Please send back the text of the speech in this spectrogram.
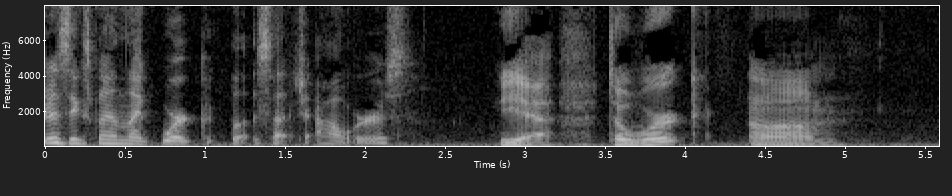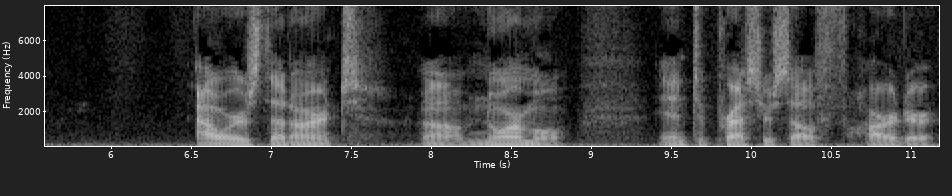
just explain like work such hours. Yeah, to work um, hours that aren't um, normal and to press yourself harder.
